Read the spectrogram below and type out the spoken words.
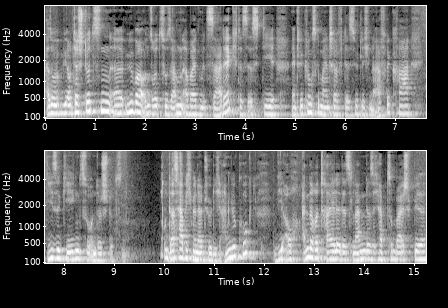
Also wir unterstützen äh, über unsere Zusammenarbeit mit SADC, das ist die Entwicklungsgemeinschaft des südlichen Afrika, diese Gegend zu unterstützen. Und das habe ich mir natürlich angeguckt, wie auch andere Teile des Landes. Ich habe zum Beispiel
